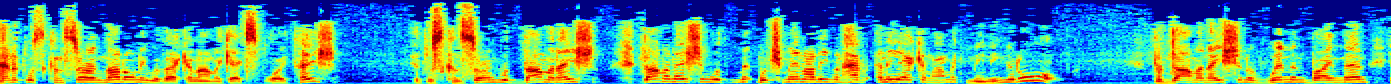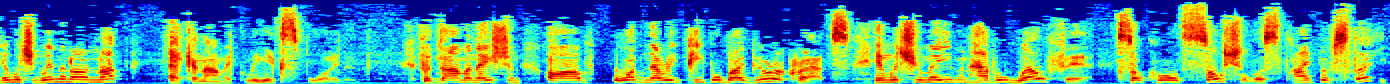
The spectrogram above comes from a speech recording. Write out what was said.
And it was concerned not only with economic exploitation, it was concerned with domination. Domination with, which may not even have any economic meaning at all. The domination of women by men in which women are not economically exploited. The domination of ordinary people by bureaucrats, in which you may even have a welfare, so-called socialist type of state.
